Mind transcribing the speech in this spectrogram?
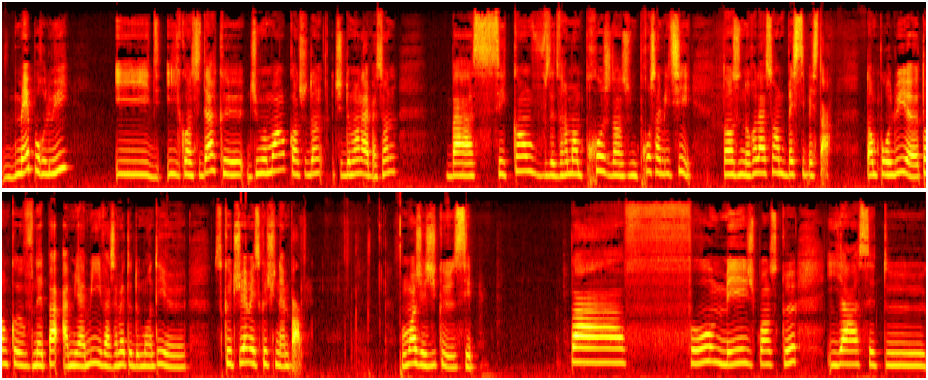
Mais pour lui, il, il considère que du moment quand tu, donnes, tu demandes à la personne bah, c'est quand vous êtes vraiment proche, dans une proche amitié, dans une relation bestie-besta. Donc pour lui, euh, tant que vous n'êtes pas ami-ami, il va jamais te demander euh, ce que tu aimes et ce que tu n'aimes pas. Pour moi, j'ai dit que c'est pas faux, mais je pense que il y a cette euh,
